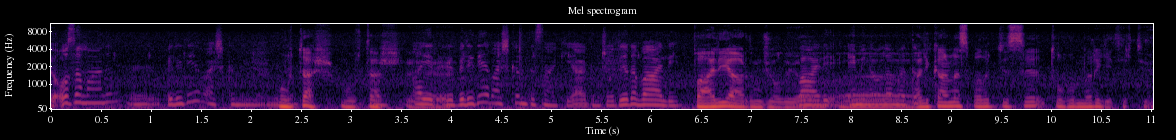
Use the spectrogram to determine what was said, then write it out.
ve o zamanın e, belediye mıydı? Muhtar, muhtar. Hayır, e, e, belediye başkanı da sanki yardımcı oldu ya da vali. vali yardımcı oluyor. Vali, emin Ee, olamadım. Halikarnas balıkçısı tohumları getirtiyor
